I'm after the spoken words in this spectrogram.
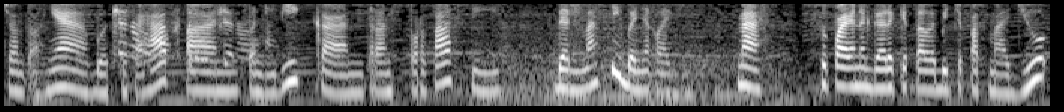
Contohnya buat kesehatan, pendidikan, transportasi, dan masih banyak lagi. Nah, supaya negara kita lebih cepat maju,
